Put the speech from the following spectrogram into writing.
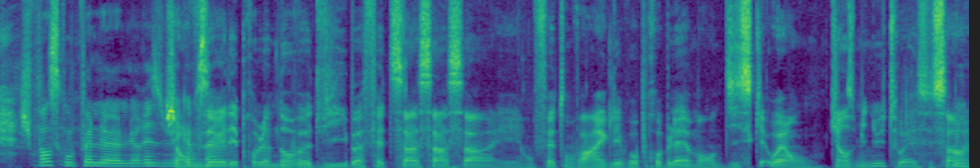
Je pense qu'on peut le, résumer Genre, comme vous avez des problèmes dans votre vie, bah faites ça, ça, ça, et en fait, on va régler vos problèmes en 10, ouais, en 15 minutes, ouais, c'est ça.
